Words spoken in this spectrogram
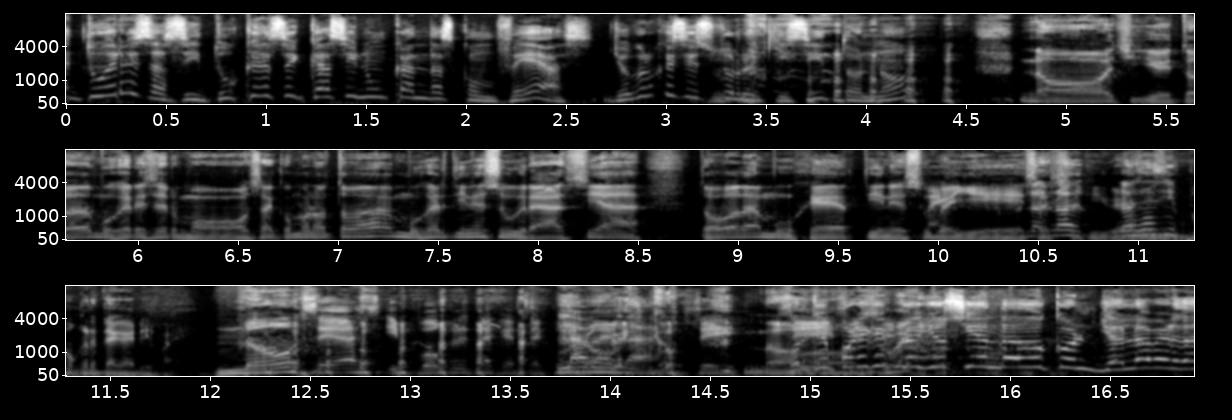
eh, tú eres así. Tú casi, casi nunca andas con feas. Yo creo que ese es tu requisito, ¿no? No, chiquillo, toda mujer es hermosa. Como no, toda mujer tiene su gracia. Toda mujer tiene su belleza. No, no, no seas hipócrita, Garibay. No seas hipócrita que te La conozco. verdad. Sí. No. Porque, por ejemplo, yo sí he andado con, yo la verdad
